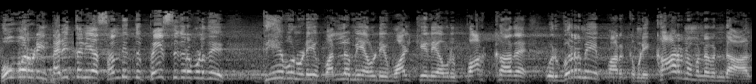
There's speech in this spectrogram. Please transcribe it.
ஒவ்வொருடைய தனித்தனியா சந்தித்து பேசுகிற பொழுது தேவனுடைய வல்லமை அவருடைய வாழ்க்கையிலே அவர் பார்க்காத ஒரு வெறுமையை பார்க்க முடியும். காரணம் என்னவென்றால்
